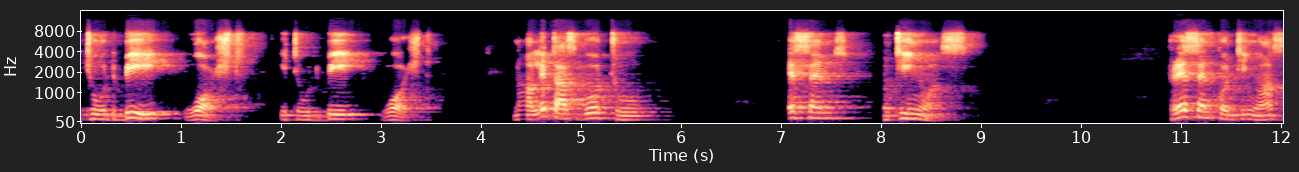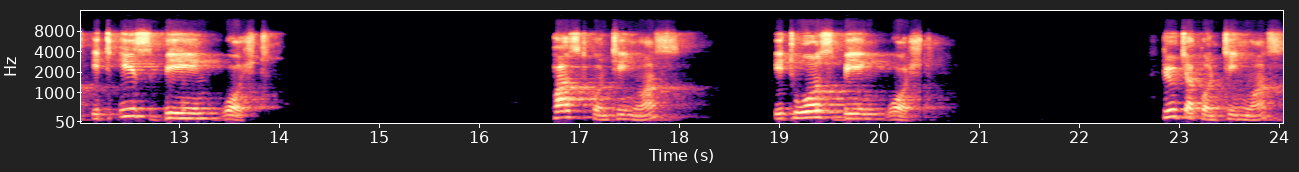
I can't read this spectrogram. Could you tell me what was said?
It would be washed. It would be washed. Now let us go to present continuous. Present continuous, it is being washed. Past continuous, it was being washed. Future continuous,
